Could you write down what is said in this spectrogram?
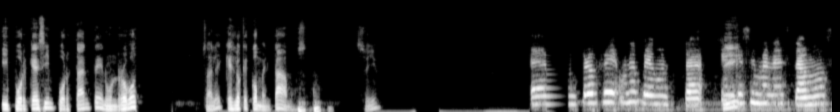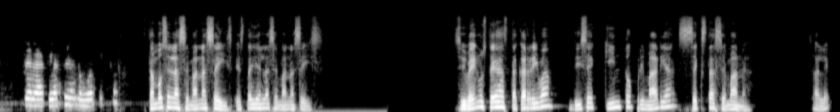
y por qué es importante en un robot. ¿Sale? ¿Qué es lo que comentábamos? ¿Sí? Em, profe, una pregunta. ¿En Sí. qué semana estamos de la clase de robótica? Estamos en la semana 6. Esta ya es la semana 6. Si ven ustedes hasta acá arriba, dice quinto primaria, sexta semana. ¿Sale?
